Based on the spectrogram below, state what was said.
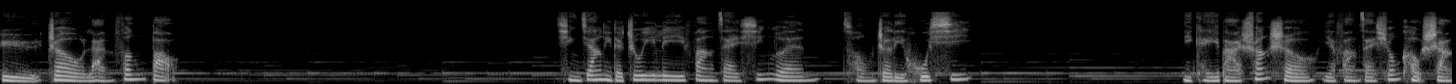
宇宙蓝风暴。请将你的注意力放在心轮，从这里呼吸。你可以把双手也放在胸口上。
